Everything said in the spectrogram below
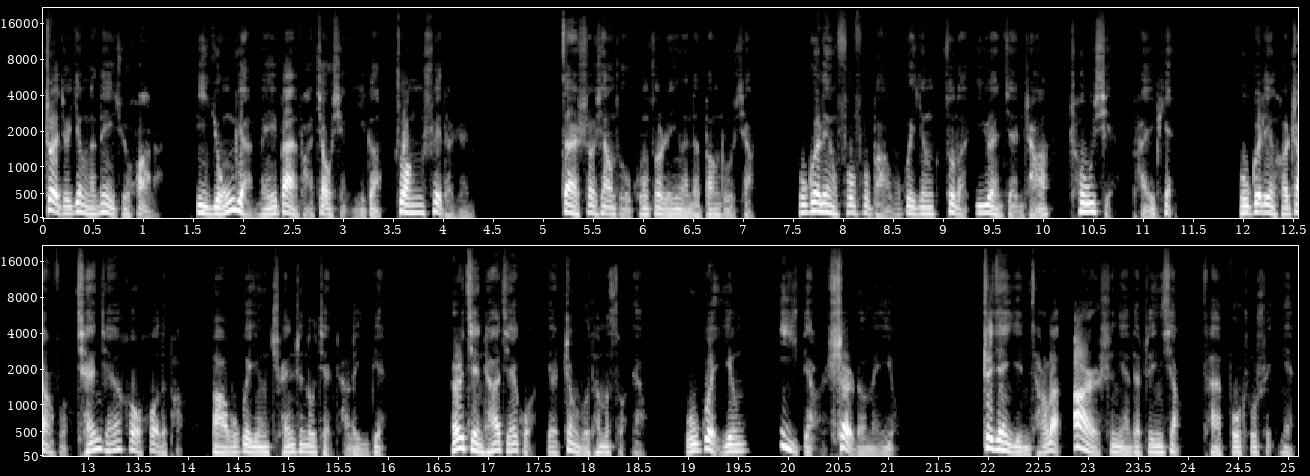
这就应了那句话了：你永远没办法叫醒一个装睡的人。在摄像组工作人员的帮助下，吴桂令夫妇把吴桂英送到医院检查、抽血、排片。吴桂令和丈夫前前后后的跑，把吴桂英全身都检查了一遍。而检查结果也正如他们所料，吴桂英一点事儿都没有。这件隐藏了二十年的真相才浮出水面。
